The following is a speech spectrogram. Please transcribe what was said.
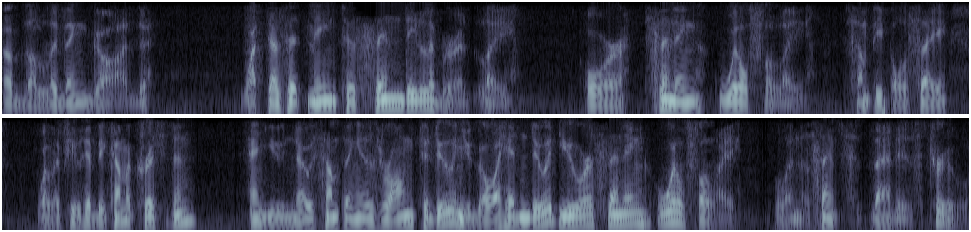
of the living God. What does it mean to sin deliberately or sinning willfully? Some people say, well, if you have become a Christian and you know something is wrong to do and you go ahead and do it, you are sinning willfully. Well, in a sense, that is true.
